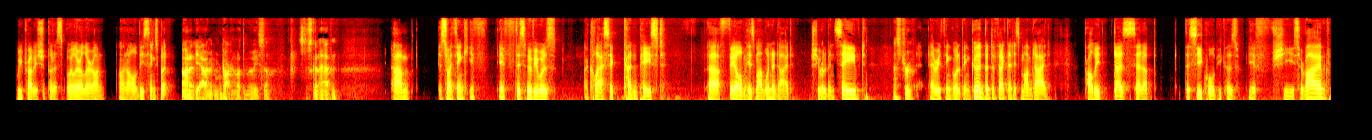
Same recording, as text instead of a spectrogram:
we probably should put a spoiler alert on on all of these things, but on it. Yeah, I mean, we're talking about the movie, so it's just gonna happen. um, so I think if if this movie was a classic cut and paste uh, film, his mom wouldn't have died. She would have been saved. That's true. everything would have been good. But the fact that his mom died probably does set up the sequel because if she survived,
